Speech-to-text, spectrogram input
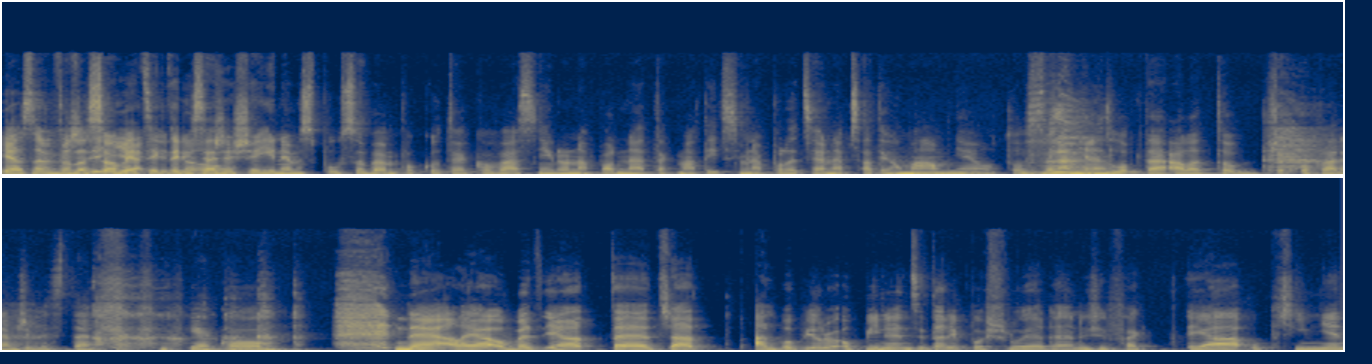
já jsem Tohle vždy, jsou věci, které no. se řeší jiným způsobem. Pokud jako vás někdo napadne, tak máte jít s ním na policii a nepsat jeho mámě. Jo. To se na mě nezlobte, ale to předpokládám, že byste jako... Ne, ale já obec, já to je třeba unpopular opinion si tady pošlu jeden, že fakt já upřímně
